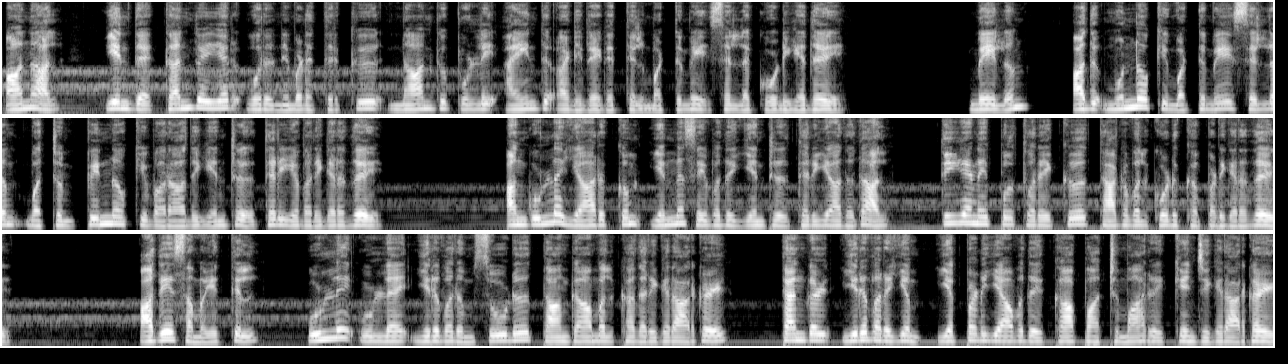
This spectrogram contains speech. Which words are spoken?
ஆனால் இந்த கன்வேயர் ஒரு நிமிடத்திற்கு நான்கு புள்ளி ஐந்து அடி வேகத்தில் மட்டுமே செல்லக்கூடியது. மேலும் அது முன்னோக்கி மட்டுமே செல்லும் மற்றும் பின்னோக்கி வராது என்று தெரிய வருகிறது. அங்குள்ள யாருக்கும் என்ன செய்வது என்று தெரியாததால் தீயணைப்பு துறைக்கு தகவல் கொடுக்கப்படுகிறது. அதே சமயத்தில் உள்ளே உள்ள இருவரும் சூடு தாங்காமல் கதறுகிறார்கள். தங்கள் இருவரையும் எப்படியாவது காப்பாற்றுமாறு கெஞ்சுகிறார்கள்.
